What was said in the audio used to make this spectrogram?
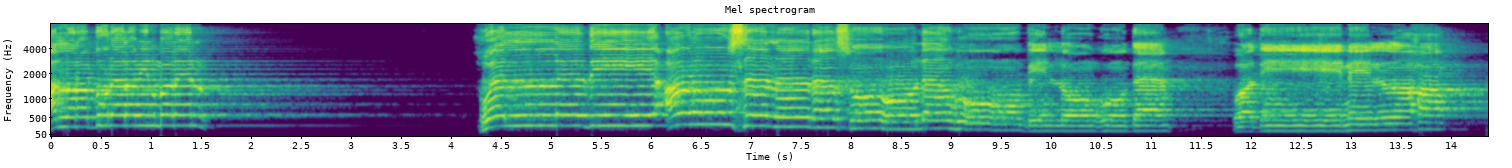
আল্লাহ রাব্বুল আলামিন বলেন والذي أرسل رسوله بالهدى ودين الحق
